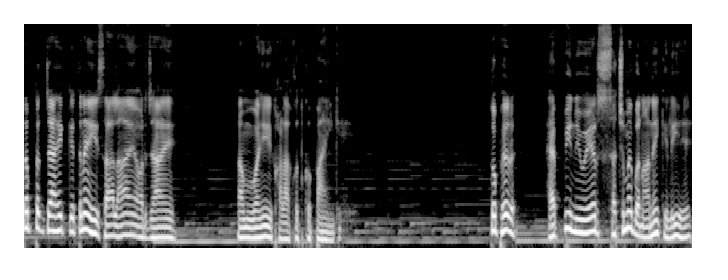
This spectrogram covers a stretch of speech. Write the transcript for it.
तब तक चाहे कितने ही साल आए और जाएँ, हम वहीं खड़ा खुद को पाएँगे। तो फिर हैप्पी न्यू ईयर सच में बनाने के लिए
